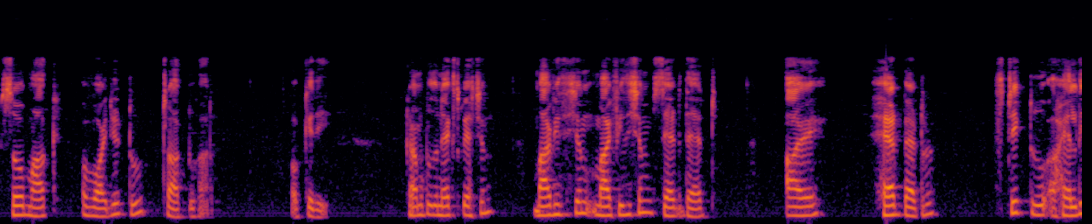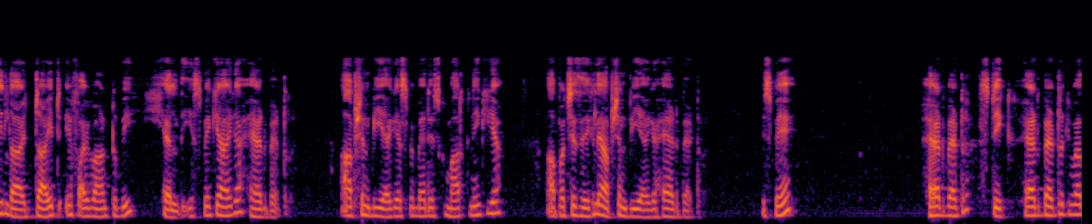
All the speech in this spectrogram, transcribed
so Mark avoided to talk to her. Okay ji come to the next question. My physician my physician said that i had better stick to a healthy diet if i want to be healthy. इसमें क्या आएगा? Had better. ऑप्शन बी आएगा। इसमें मैंने इसको मार्क नहीं किया। आप अच्छे से देख लें ऑप्शन बी आएगा। हैड बेटर इसमें had better stick had better के बाद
